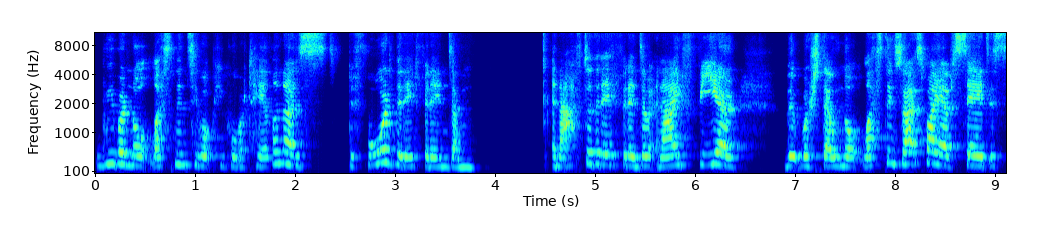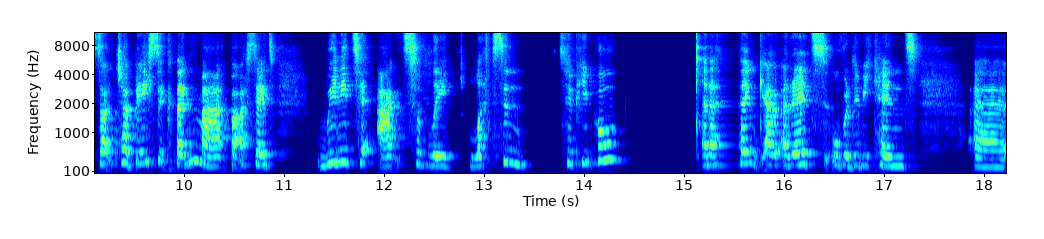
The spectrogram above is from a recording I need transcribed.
we were not listening to what people were telling us before the referendum and after the referendum, and I fear that we're still not listening. So that's why I've said it's such a basic thing, Matt. But I said we need to actively listen to people and I think I, I read over the weekend uh,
